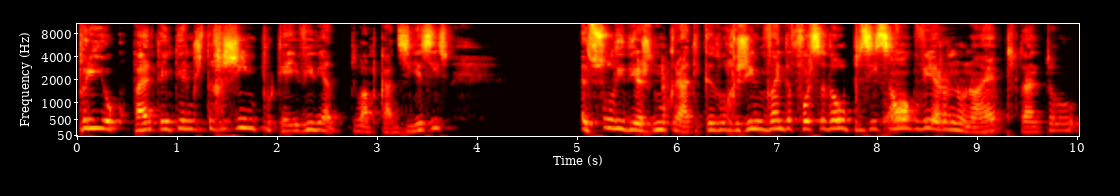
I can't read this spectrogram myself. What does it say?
preocupante em termos de regime, porque é evidente, tu há bocado dizias isso, a solidez democrática do regime vem da força da oposição ao governo, não é? Portanto,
